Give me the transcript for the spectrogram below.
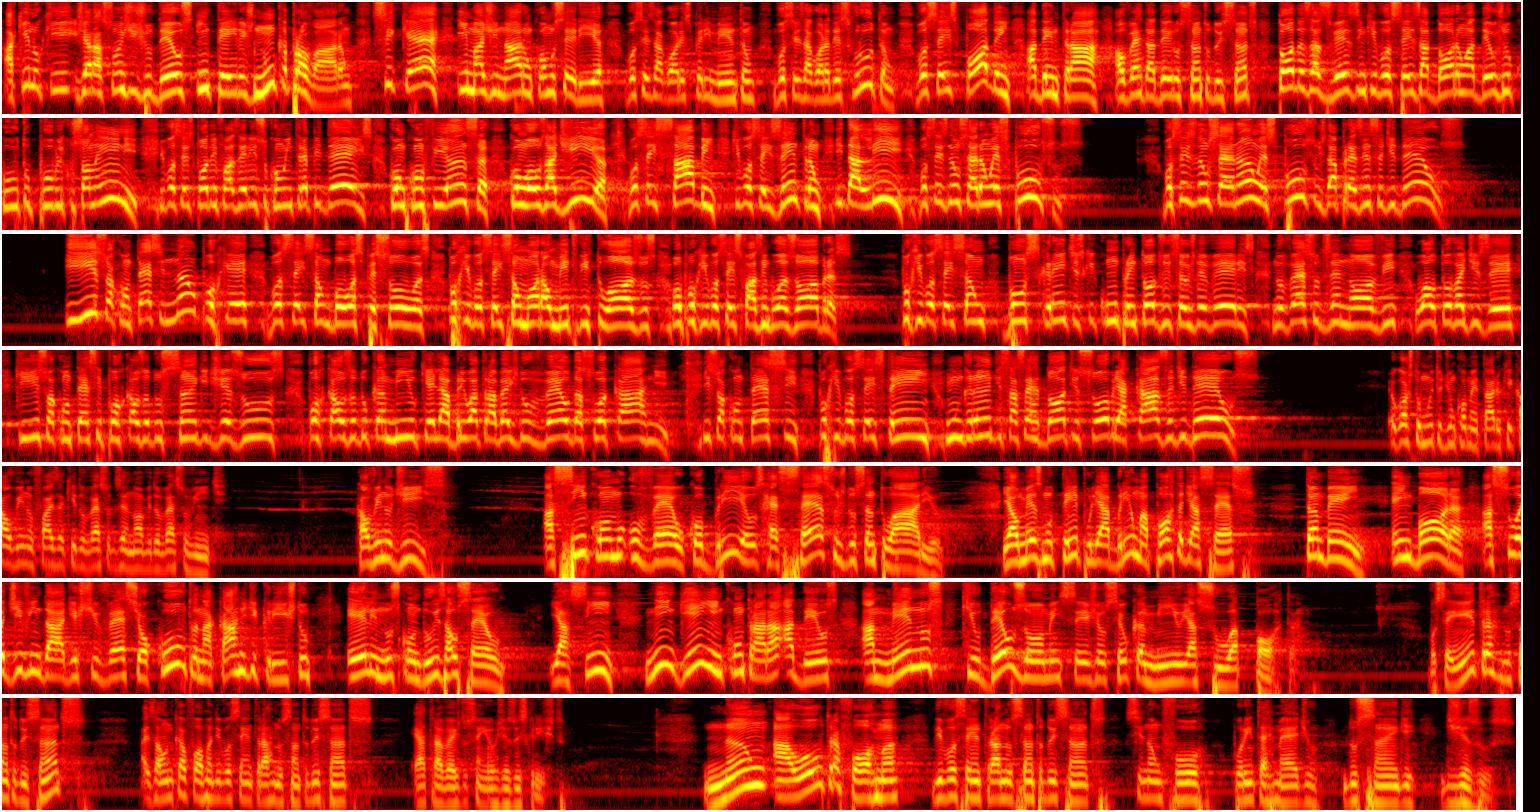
Aquilo que gerações de judeus inteiras nunca provaram, sequer imaginaram como seria, vocês agora experimentam, vocês agora desfrutam. Vocês podem adentrar ao verdadeiro Santo dos Santos todas as vezes em que vocês adoram a Deus no culto público solene. E vocês podem fazer isso com intrepidez, com confiança, com ousadia. Vocês sabem que vocês entram e dali vocês não serão expulsos. Vocês não serão expulsos da presença de Deus. E isso acontece não porque vocês são boas pessoas, porque vocês são moralmente virtuosos ou porque vocês fazem boas obras porque vocês são bons crentes que cumprem todos os seus deveres. No verso 19, o autor vai dizer que isso acontece por causa do sangue de Jesus, por causa do caminho que ele abriu através do véu da sua carne. Isso acontece porque vocês têm um grande sacerdote sobre a casa de Deus. Eu gosto muito de um comentário que Calvino faz aqui do verso 19 e do verso 20. Calvino diz: Assim como o véu cobria os recessos do santuário e ao mesmo tempo lhe abria uma porta de acesso, também, embora a sua divindade estivesse oculta na carne de Cristo, ele nos conduz ao céu. E assim, ninguém encontrará a Deus a menos que o Deus homem seja o seu caminho e a sua porta. Você entra no Santo dos Santos, mas a única forma de você entrar no Santo dos Santos é através do Senhor Jesus Cristo. Não há outra forma de você entrar no Santo dos Santos se não for por intermédio do sangue de Jesus.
